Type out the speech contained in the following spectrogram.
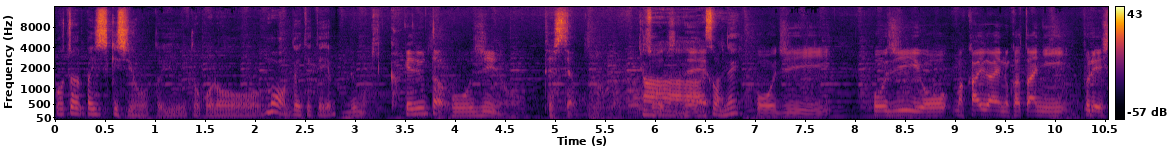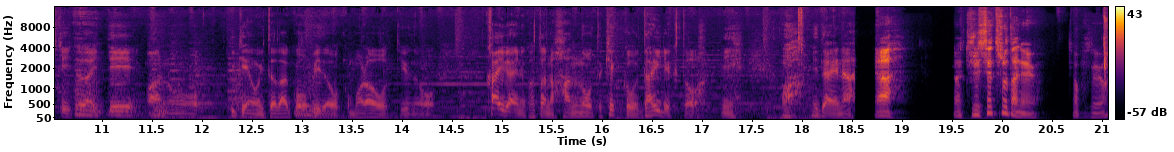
をちょっとやっぱ意識しようというところも出ててでもきっかけで言ったら 4G のテストやもんなあーそうね 4G 4G を、まあ、海外の方にプレイしていただいて、うんあの意見をいただこう、うんフィードバックもらおうっていうのを海外の方の反応って結構ダイレクトに「わみたいな 야, 야, 둘이 세트로 다녀요. 자 보세요.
